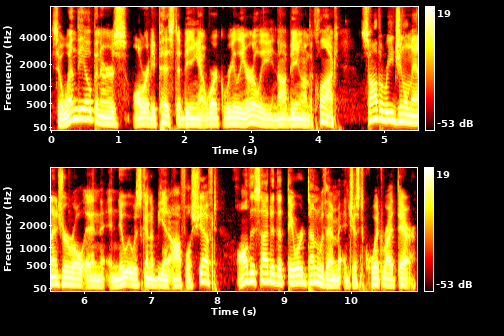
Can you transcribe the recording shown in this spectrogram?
So when the openers, already pissed at being at work really early and not being on the clock, saw the regional manager roll in and knew it was going to be an awful shift, all decided that they were done with him and just quit right there.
